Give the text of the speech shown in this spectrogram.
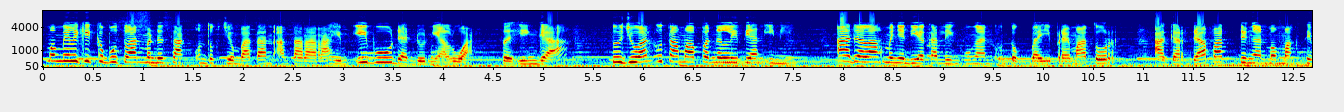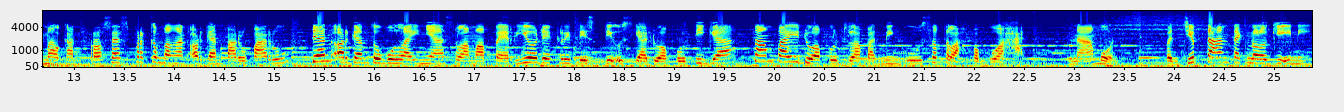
memiliki kebutuhan mendesak untuk jembatan antara rahim ibu dan dunia luar, sehingga tujuan utama penelitian ini adalah menyediakan lingkungan untuk bayi prematur agar dapat dengan memaksimalkan proses perkembangan organ paru-paru dan organ tubuh lainnya selama periode kritis di usia 23 sampai 28 minggu setelah pembuahan. Namun, penciptaan teknologi ini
